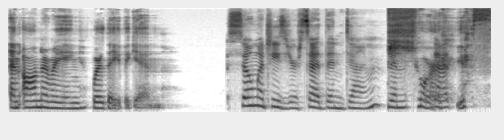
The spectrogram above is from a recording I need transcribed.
and honoring where they begin. So much easier said than done. Than sure. That yes.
